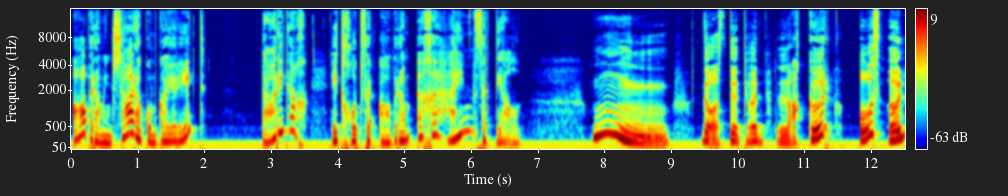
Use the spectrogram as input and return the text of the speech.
Abraham en Sara kom kuier het? Daardie dag het God vir Abraham 'n geheim vertel. Hmm. Das dit 'n lekker of 'n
